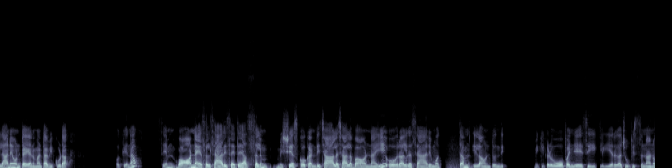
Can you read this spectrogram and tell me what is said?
ఇలానే ఉంటాయి అనమాట అవి కూడా. ఓకేనా? సేమ్ బాగున్నాయి అసలు శారీస్ అయితే. అస్సలు మిస్ చేసుకోకండి. చాలా చాలా బాగున్నాయి. ఓవరాల్గా శారీ మొత్తం మొత్తం ఇలా ఉంటుంది. మీకు ఇక్కడ ఓపెన్ చేసి క్లియర్గా చూపిస్తున్నాను.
